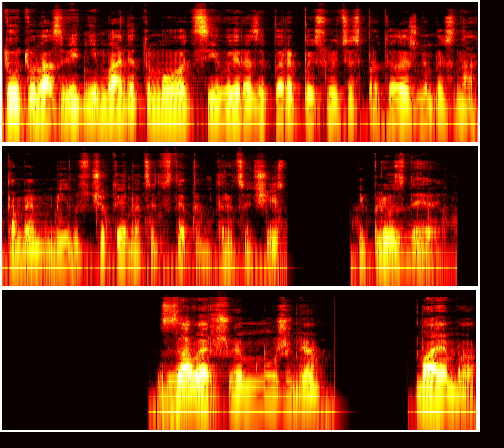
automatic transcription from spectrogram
Тут у нас віднімання, тому ці вирази переписуються з протилежними знаками. Мінус 14 в степені 36 і плюс 9. Завершуємо множення. Маємо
